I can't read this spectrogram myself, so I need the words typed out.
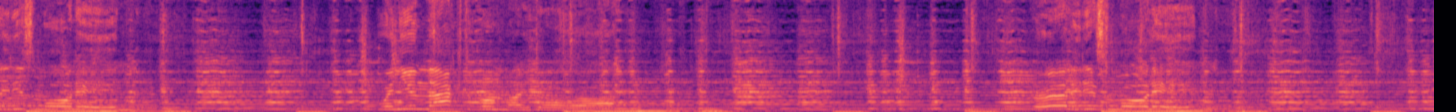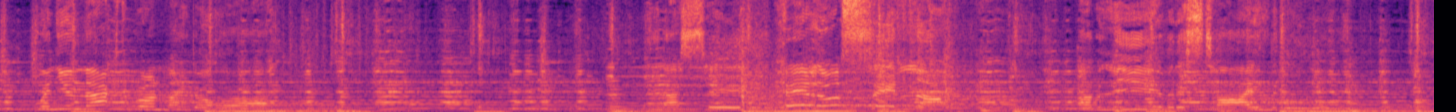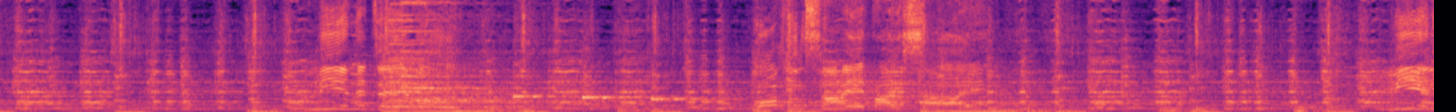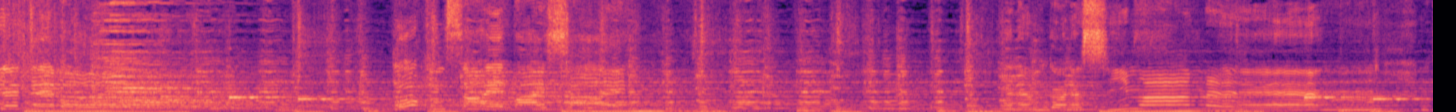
Early this morning, when you knocked upon my door. Early this morning, when you knocked upon my door. And I say, Hello, Satan. I believe it is time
